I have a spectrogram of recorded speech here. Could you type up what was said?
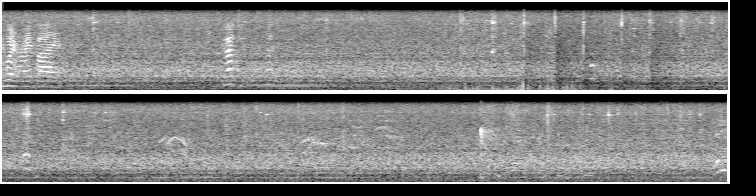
He went right by it. Scruffy. Ready?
